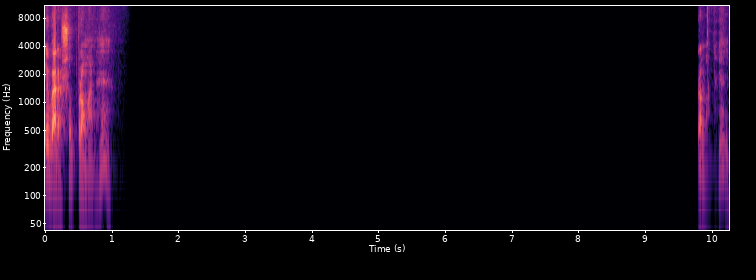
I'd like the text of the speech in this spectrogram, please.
এবার আসো প্রমাণ হ্যাঁ? প্রমাণ হ্যাঁ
